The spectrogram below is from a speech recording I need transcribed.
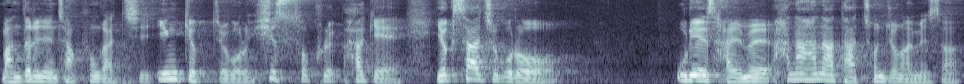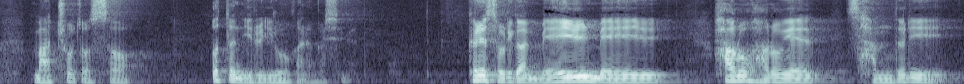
만들어진 작품 같이 인격적으로 히스토리하게 역사적으로 우리의 삶을 하나하나 다 존중하면서 맞춰줘서 어떤 일을 이루어가는 것입니다. 그래서 우리가 매일매일 하루하루의 삶들이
